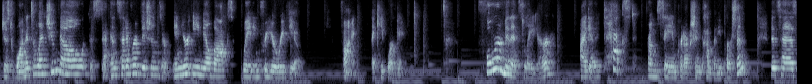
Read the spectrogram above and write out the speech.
Just wanted to let you know the second set of revisions are in your email box waiting for your review. Fine, I keep working. Four minutes later, I get a text from same production company person that says,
